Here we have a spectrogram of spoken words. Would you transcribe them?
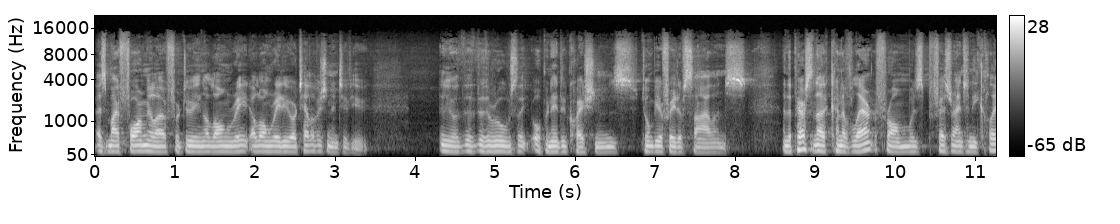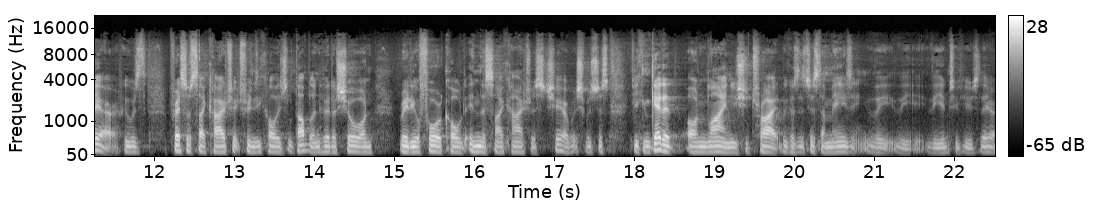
as my formula for doing a long, ra- a long radio or television interview. You know, the, the, the rules, like open-ended questions, don't be afraid of silence. And the person I kind of learnt from was Professor Anthony Clare, who was Professor of Psychiatry at Trinity College Dublin, who had a show on Radio 4 called In the Psychiatrist's Chair, which was just, if you can get it online, you should try it because it's just amazing, the, the, the interviews there.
